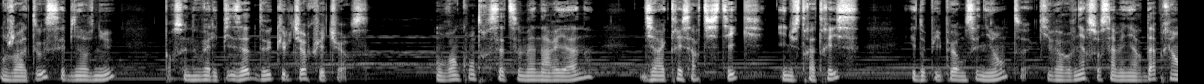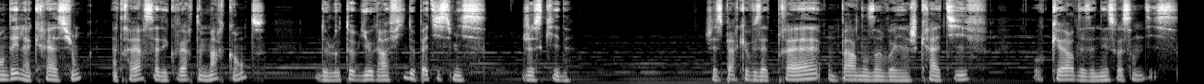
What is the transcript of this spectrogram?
Bonjour à tous et bienvenue pour ce nouvel épisode de Culture Creatures. On rencontre cette semaine Ariane, directrice artistique, illustratrice et depuis peu enseignante, qui va revenir sur sa manière d'appréhender la création à travers sa découverte marquante de l'autobiographie de Patti Smith, Just Kid. J'espère que vous êtes prêts, on part dans un voyage créatif au cœur des années 70.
